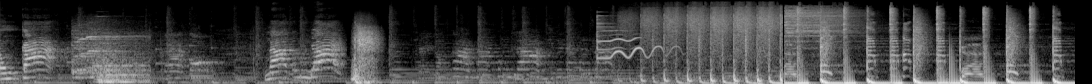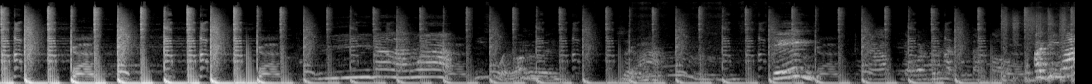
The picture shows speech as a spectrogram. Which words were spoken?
ต้องกล้า หน้าต้องหน้าต้องได้ ใจต้องการหน้าต้องด้านไม่ได้ต้องด้านนี่น่ารักมากนี่สวยว่ะเอิญสวยมาก จริงครับเดี๋ยววันพฤหัสกูตัดต่อเอาจริงปะ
